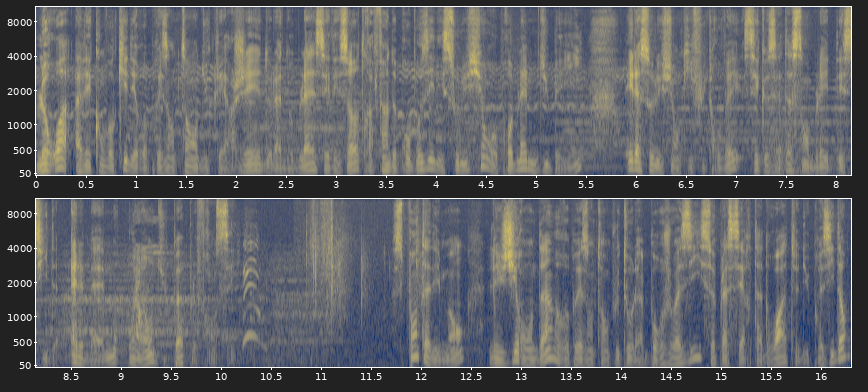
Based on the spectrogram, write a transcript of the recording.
Le roi avait convoqué des représentants du clergé, de la noblesse et des autres afin de proposer des solutions aux problèmes du pays, et la solution qui fut trouvée, c'est que cette assemblée décide elle-même au nom du peuple français. Spontanément, les Girondins, représentant plutôt la bourgeoisie, se placèrent à droite du président,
